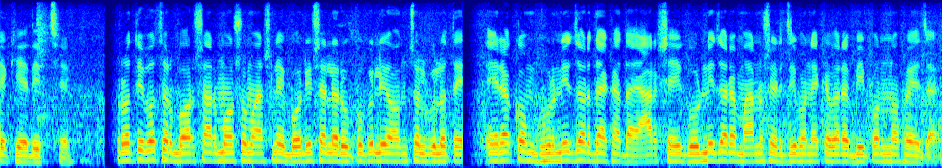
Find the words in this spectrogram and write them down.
দেখিয়ে দিচ্ছে। প্রতি বছর বর্ষার মৌসুম আসলে বরিশালের উপকূলীয় অঞ্চলগুলোতে এরকম ঘূর্ণিঝড় দেখা দেয়, আর সেই ঘূর্ণিঝড়ে মানুষের জীবন একেবারে বিপন্ন হয়ে যায়।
